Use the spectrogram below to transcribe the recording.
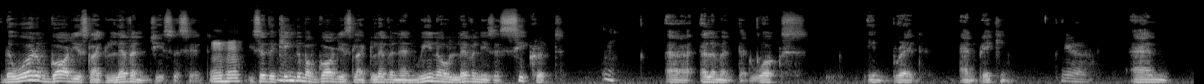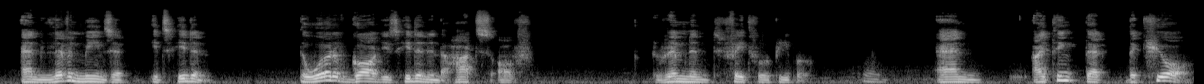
the word of God is like leaven, Jesus said. Mm-hmm. He said the kingdom of God is like leaven, and we know leaven is a secret uh, element that works in bread and baking. Yeah. And and leaven means that it's hidden. The word of God is hidden in the hearts of remnant faithful people. Hmm. And I think that the cure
